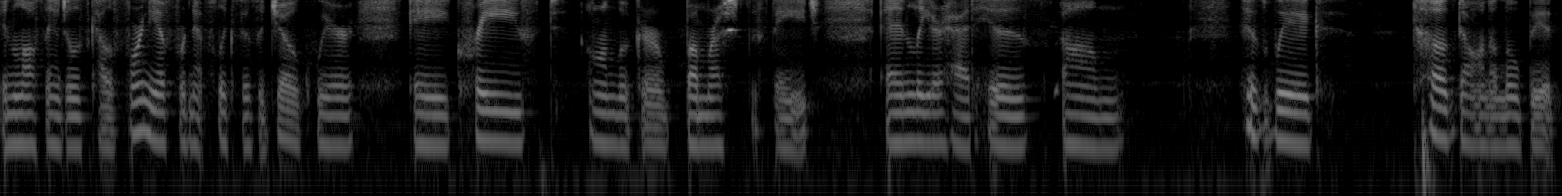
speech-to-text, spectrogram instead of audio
in Los Angeles, California for Netflix as a joke where a crazed onlooker bum rushed the stage and later had his um his wig tugged on a little bit.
